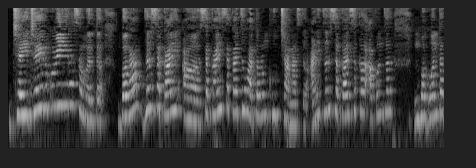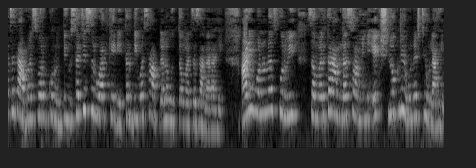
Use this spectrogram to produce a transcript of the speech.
जय जय रुक्मिणी समर्थ. बघा जर सकाळी सकाळी सकाळचं वातावरण खूप छान असतं आणि जर सकाळ सकाळ आपण जर भगवंताचं नामस्मरण करून दिवसाची सुरुवात केली तर दिवस हा आपल्याला उत्तमाचा जाणार आहे. आणि म्हणूनच पूर्वी समर्थ रामदास स्वामींनी एक श्लोक लिहूनच ठेवला आहे.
